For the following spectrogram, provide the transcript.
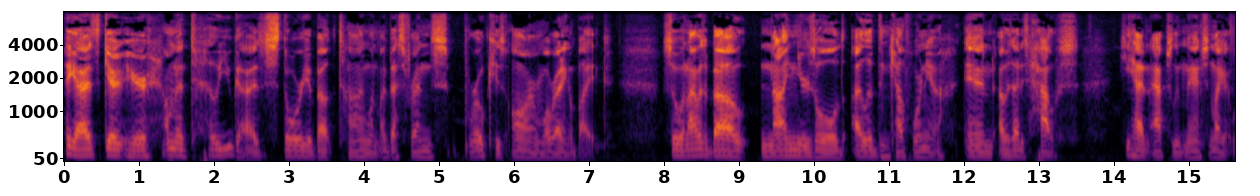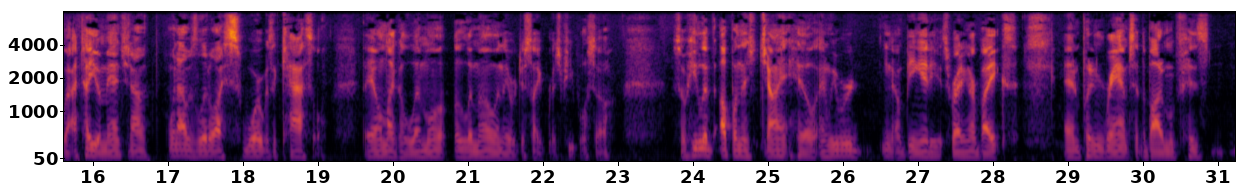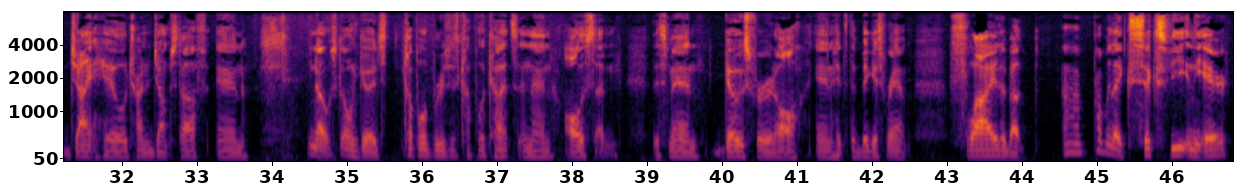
Hey guys, Garrett here. I'm gonna tell you guys a story about the time when my best friends broke his arm while riding a bike. So when I was about nine years old, I lived in California, and I was at his house. He had an absolute mansion. Like I tell you a mansion, I, when I was little, I swore it was a castle. They owned like a limo, a limo, and they were just like rich people. So, so he lived up on this giant hill, and we were, you know, being idiots riding our bikes and putting ramps at the bottom of his giant hill, trying to jump stuff, and you know, it's going good. A couple of bruises, couple of cuts, and then all of a sudden, this man goes for it all and hits the biggest ramp, flies about uh, probably like six feet in the air,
